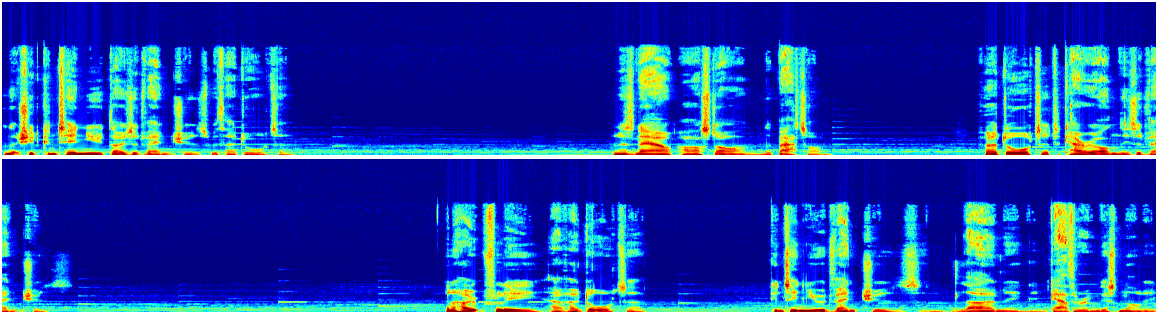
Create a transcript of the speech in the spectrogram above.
and that she'd continued those adventures with her daughter, and has now passed on the baton her daughter to carry on these adventures. And hopefully have her daughter continue adventures and learning and gathering this knowledge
